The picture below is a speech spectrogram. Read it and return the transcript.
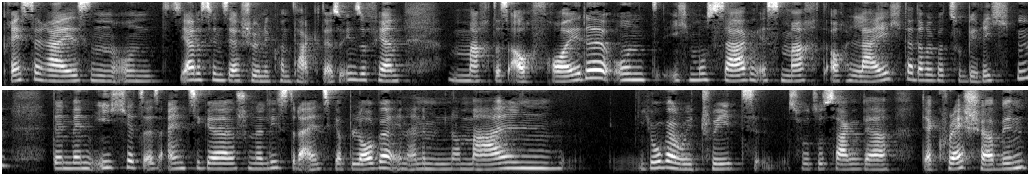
Pressereisen und ja, das sind sehr schöne Kontakte. Also insofern macht das auch Freude und ich muss sagen, es macht auch leichter darüber zu berichten, denn wenn ich jetzt als einziger Journalist oder einziger Blogger in einem normalen Yoga-Retreat sozusagen der, der Crasher bin,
